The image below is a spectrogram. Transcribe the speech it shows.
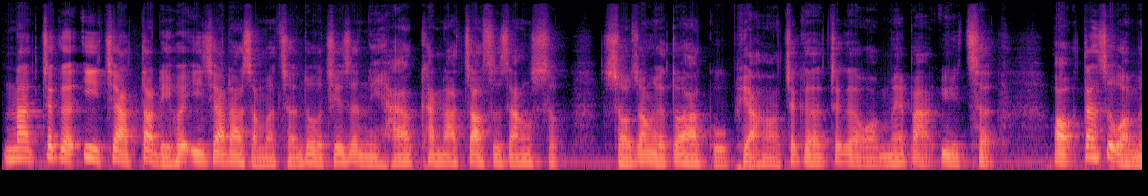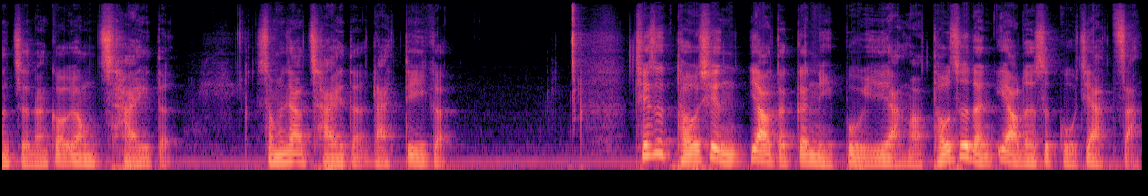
那这个溢价到底会溢价到什么程度？其实你还要看他赵世章手手中有多少股票哈，这个这个我没办法预测哦。但是我们只能够用猜的。什么叫猜的？来，第一个，其实投信要的跟你不一样哈，投资人要的是股价涨，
